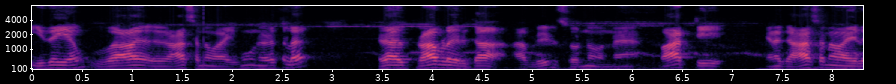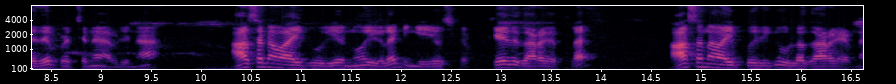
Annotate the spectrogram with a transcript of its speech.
இதயம் வா ஆசன வாய் மூணு இடத்துல ஏதாவது ப்ராப்ளம் இருக்கா அப்படின்னு சொன்ன உடனே பார்ட்டி எனக்கு ஆசன வாயிலதே பிரச்சனை அப்படின்னா ஆசன வாய்க்குரிய நோய்களை நீங்கள் யோசிக்கணும். கேது காரகத்தில் ஆசன வாய்ப்பகுதிக்கு உள்ள காரகம் என்ன?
